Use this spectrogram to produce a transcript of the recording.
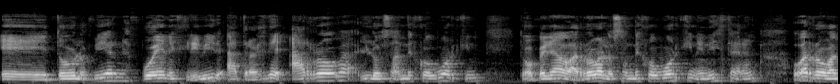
Eh, todos los viernes pueden escribir a través de arroba Coworking todo pegado, arroba los Coworking en Instagram o arroba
